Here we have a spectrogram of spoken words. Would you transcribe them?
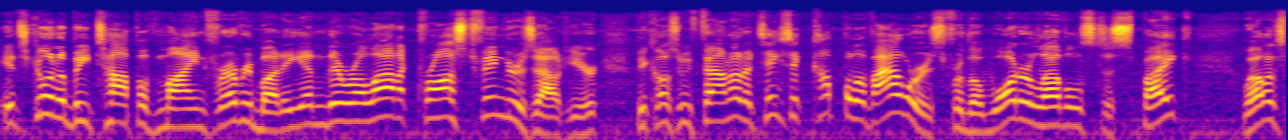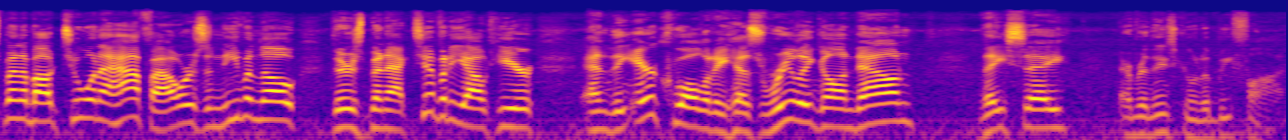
it's going to be top of mind for everybody. And there were a lot of crossed fingers out here because we found out it takes a couple of hours for the water levels to spike. Well, it's been about two and a half hours. And even though there's been activity out here and the air quality has really gone down, they say everything's going to be fine.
